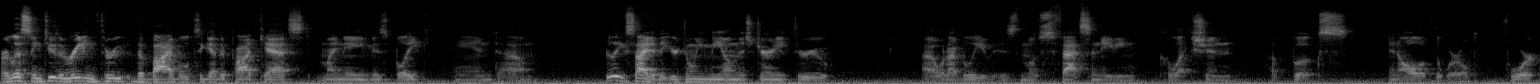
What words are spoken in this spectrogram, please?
are listening to the Reading Through the Bible Together podcast. My name is Blake, and um, really excited that you're joining me on this journey through uh, what I believe is the most fascinating collection of books in all of the world for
